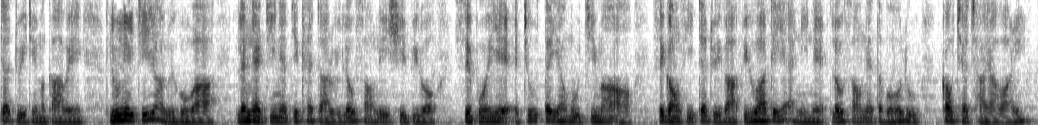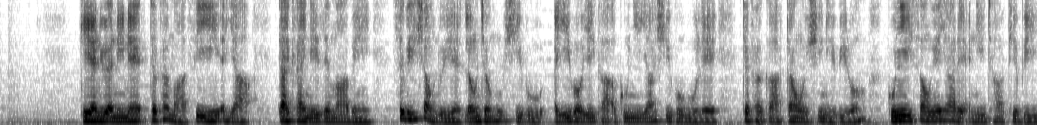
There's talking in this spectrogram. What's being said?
တပ်တွေတင်မကပဲလူနေကြေးရွာတွေကိုပါလက်နက်ကြီးနဲ့ပစ်ခတ်တာတွေလှုပ်ဆောင်လေးရှိပြီးတော့စစ်ပွဲရဲ့အကျိုးသက်ရောက်မှုကြီးမားအောင်စစ်ကောင်စီတပ်တွေကဘီဝါတရက်အနေနဲ့လှုပ်ဆောင်တဲ့သဘောလို့ကောက်ချက်ချရပါတယ်။ KNU အနေနဲ့တစ်ဖက်မှာစီရေးအရာ တိုက်ခိုက်နေစဉ်မှာပင်စစ်ဘေးရှောင်တွေရဲ့လုံခြုံမှုရှိဖို့အရေးပေါ်ရိတ်ခါအကူအညီရရှိဖို့ကိုလည်းတစ်ဖက်ကတာဝန်ရှိနေပြီးတော့ကူညီဆောင်ရွက်ရတဲ့အနေအထားဖြစ်ပြီး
